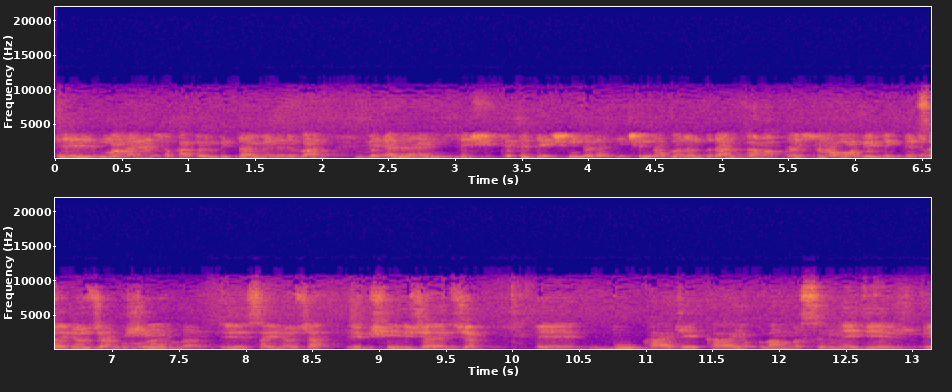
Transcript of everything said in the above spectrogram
E, mahalle sokak örgütlenmeleri var. Ve en önemlisi şiddeti de içinde, içinde barındıran Tamam. öz savunma birlikleri var. Sayın Özcan bir şey, Bunlarla- e, Sayın Özcan e, bir şey rica edeceğim. E, bu KCK yapılanması nedir? E,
